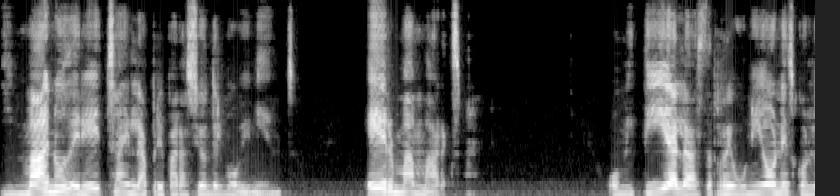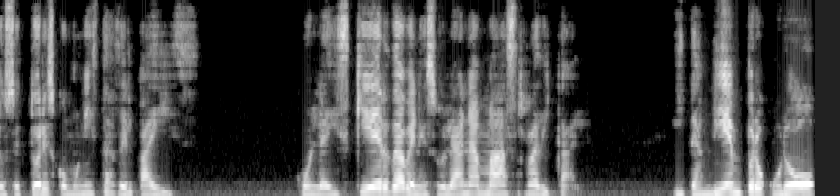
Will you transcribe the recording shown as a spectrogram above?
y mano derecha en la preparación del movimiento, Erma Marxman omitía las reuniones con los sectores comunistas del país, con la izquierda venezolana más radical, y también procuró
